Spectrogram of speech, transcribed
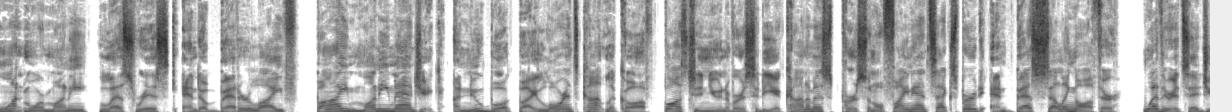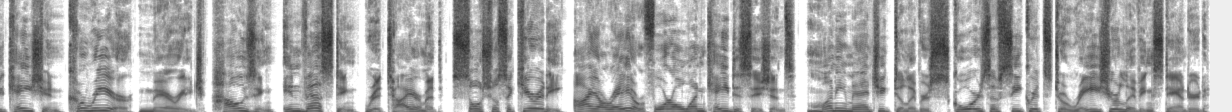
Want more money, less risk, and a better life? Buy Money Magic, a new book by Laurence Kotlikoff, Boston University economist, personal finance expert, and best selling author. Whether it's education, career, marriage, housing, investing, retirement, social security, IRA, or 401k decisions, Money Magic delivers scores of secrets to raise your living standard.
